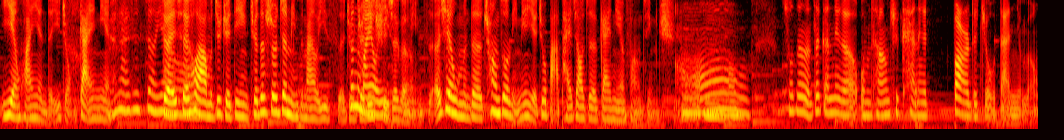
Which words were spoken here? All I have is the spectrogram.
以眼还眼的一种概念。原来是这样，对，所以后来我们就决定，觉得说这名字蛮有意思的，就决定取这个名字。而且我们的创作里面也就把拍照这个概念放进去。哦，说真的，这跟那个我们常常去看那个 bar 的酒单有没有？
